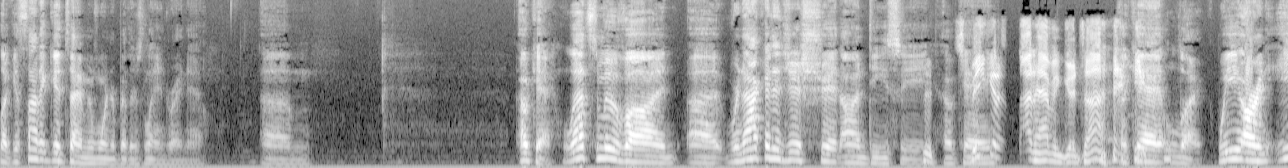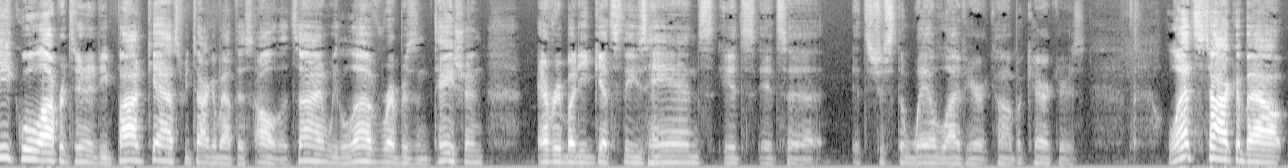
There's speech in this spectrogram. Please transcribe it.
look, it's not a good time in Warner Brothers land right now. Um, okay, let's move on. Uh, we're not going to just shit on DC. Okay. Speaking of not having good time. Okay, look, we are an equal opportunity podcast. We talk about this all the time. We love representation. Everybody gets these hands. It's it's a it's just the way of life here at Comic Book Characters. Let's talk about.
